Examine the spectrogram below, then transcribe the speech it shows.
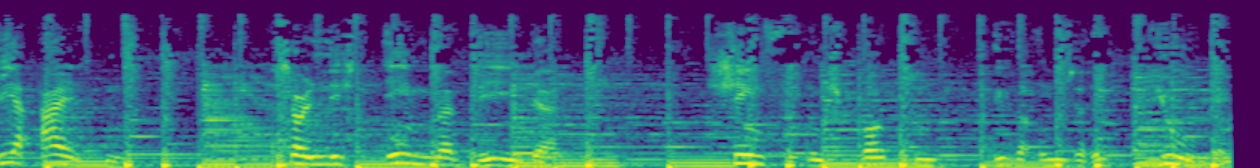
Wir Alten sollen nicht immer wieder schimpfen und spotten über unsere Jugend.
